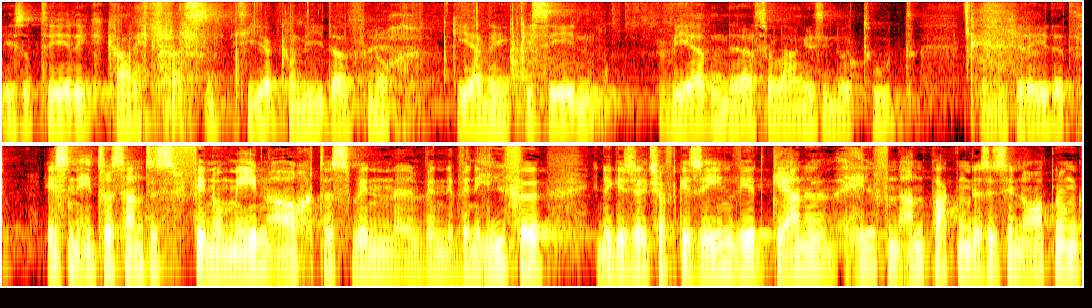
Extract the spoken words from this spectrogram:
Esoterik, Caritas und Diakonie darf noch gerne gesehen werden, ja, solange sie nur tut und nicht redet. Es ist ein interessantes Phänomen auch, dass wenn, wenn, wenn Hilfe in der Gesellschaft gesehen wird, gerne Hilfen anpacken, das ist in Ordnung.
